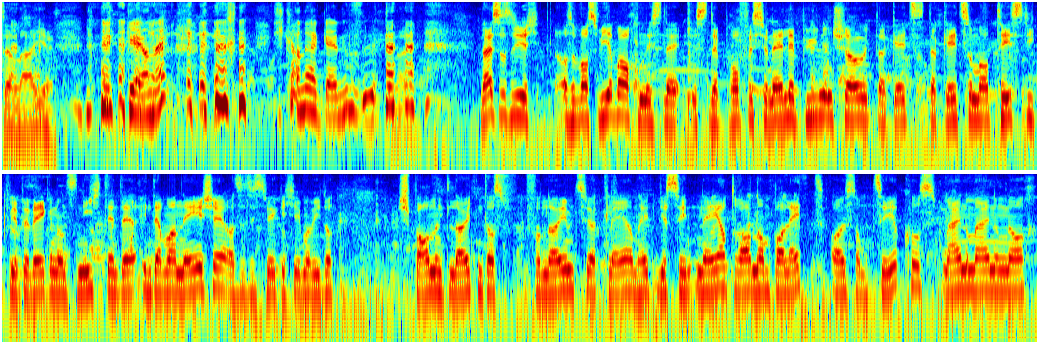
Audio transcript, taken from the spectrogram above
Der Laie. Gerne. Ich kann ergänzen. Nein. Natürlich, also was wir machen, ist eine, ist eine professionelle Bühnenshow. Da geht es da geht's um Artistik. Wir bewegen uns nicht in der, in der Manege. Also es ist wirklich immer wieder spannend, Leuten das von Neuem zu erklären. Wir sind näher dran am Ballett als am Zirkus, meiner Meinung nach.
